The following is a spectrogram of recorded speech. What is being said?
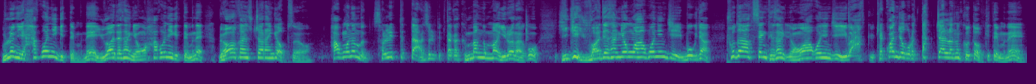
물론 이 학원이기 때문에 유아대상 영어 학원이기 때문에 명확한 숫자라는 게 없어요. 학원은 뭐 설립됐다 안 설립됐다가 금방금방 일어나고 이게 유아대상 영어 학원인지 뭐 그냥 초등학생 대상 영어 학원인지 막 객관적으로 딱 잘라는 것도 없기 때문에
